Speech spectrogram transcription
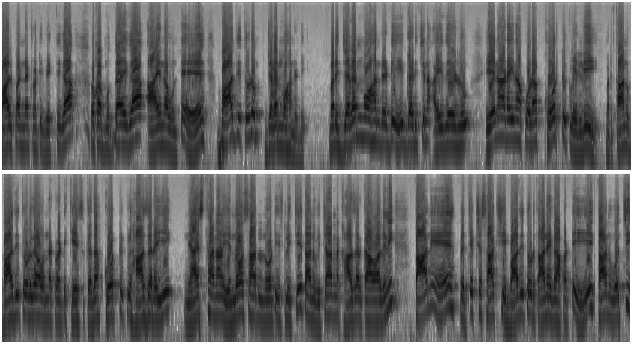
పాల్పడినటువంటి వ్యక్తిగా ఒక ముద్దాయిగా ఆయన ఉంటే బాధితుడు జగన్మోహన్ రెడ్డి. మరి జగన్మోహన్ రెడ్డి గడిచిన ఐదేళ్ళు ఏనాడైనా కూడా కోర్టుకు వెళ్ళి మరి తాను బాధితుడుగా ఉన్నటువంటి కేసు కదా కోర్టుకు హాజరయ్యి న్యాయస్థానం ఎన్నోసార్లు నోటీసులు ఇచ్చి తాను విచారణకు హాజరు కావాలని తానే ప్రత్యక్ష సాక్షి బాధితుడు తానే కాబట్టి తాను వచ్చి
